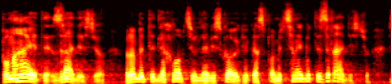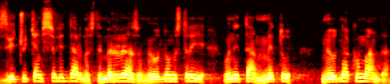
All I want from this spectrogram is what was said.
Помагаєте з радістю. Робите для хлопців, для військових якась поміч. Це має бути з радістю, з відчуттям солідарності. Ми разом, ми в одному строї, вони там, ми тут, ми одна команда.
